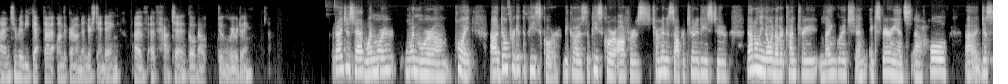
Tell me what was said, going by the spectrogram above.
um, to really get that on the ground understanding of, of how to go about doing what we were doing. Could I just add one more one more um, point? Uh, don't forget the Peace Corps because the Peace Corps offers tremendous opportunities to not only know another country, language, and experience a whole. Uh, just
